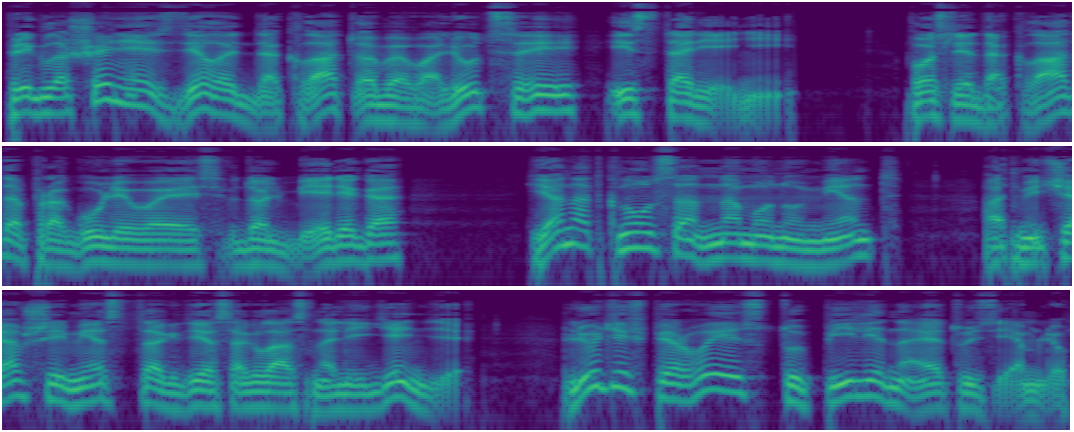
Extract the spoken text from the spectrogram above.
приглашение сделать доклад об эволюции и старении. После доклада, прогуливаясь вдоль берега, я наткнулся на монумент, отмечавший место, где, согласно легенде, люди впервые ступили на эту землю.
